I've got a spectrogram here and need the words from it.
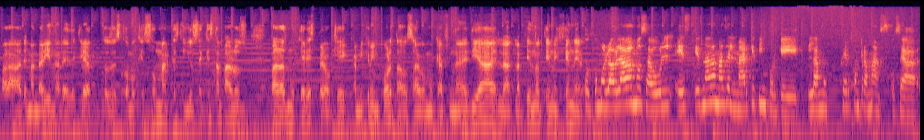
para de mandarina de Declare. Entonces, como que son marcas que yo sé que están para, los, para las mujeres, pero que a mí que me importa, o sea, como que al final del día la, la piel no tiene género. Como lo hablábamos, Saúl, es es nada más del marketing porque la mujer compra más, o sea,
